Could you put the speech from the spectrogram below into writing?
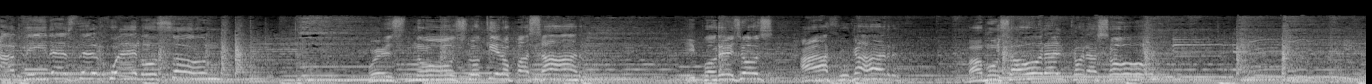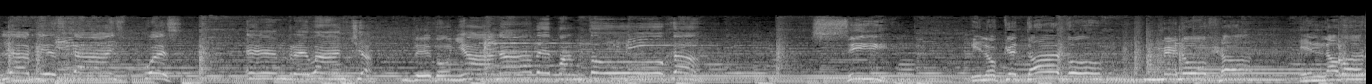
Ardides del juego son, pues no os lo quiero pasar, y por ellos a jugar. Vamos ahora el corazón. Le arriesgáis pues en revancha de Doñana de Pantoja. Sí, y lo que tardo me enoja en lavar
